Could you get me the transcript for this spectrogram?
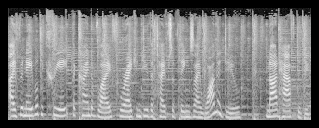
I've been able to create the kind of life where I can do the types of things I want to do, not have to do.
